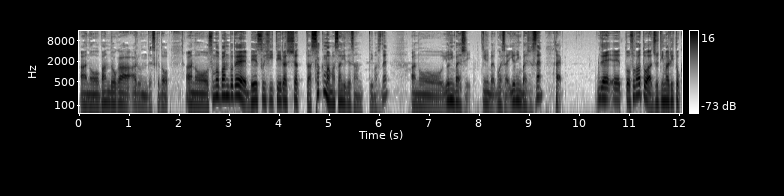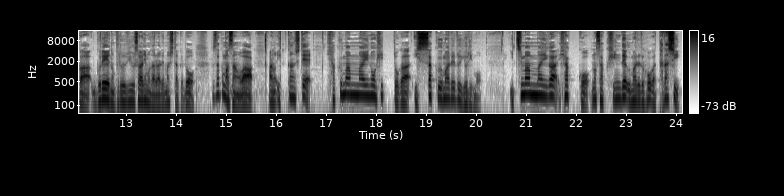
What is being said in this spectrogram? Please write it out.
あの、バンドがあるんですけど、あの、そのバンドでベース弾いていらっしゃった佐久間正秀さんって言いますね。あの、四人林、四人林、ごめんなさい、四人林ですね。はい。で、えっと、その後はジュディマリとかグレーのプロデューサーにもなられましたけど、佐久間さんは、あの、一貫して100万枚のヒットが1作生まれるよりも、1万枚が100個の作品で生まれる方が正しい。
